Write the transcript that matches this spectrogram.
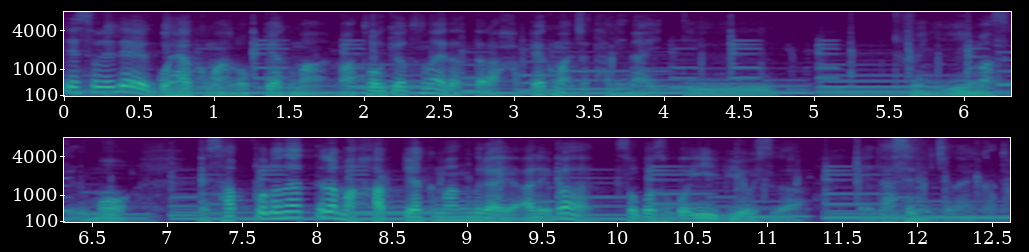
でそれで500万600万、まあ、東京都内だったら800万じゃ足りないっていうふうに言いますけども札幌だったらまあ800万ぐらいあればそこそこいい美容室が出せるんじゃないかと。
